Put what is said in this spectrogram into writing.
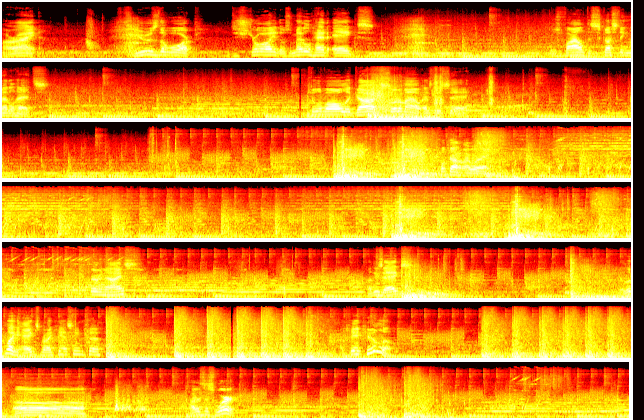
Alright. Use the warp. Destroy those metalhead eggs. Those vile, disgusting metalheads. Kill them all, let God sort them out, as they say. Fuck out of my way. Very nice. Are these eggs? They look like eggs, but I can't seem to... I can't kill them. Oh. How does this work?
